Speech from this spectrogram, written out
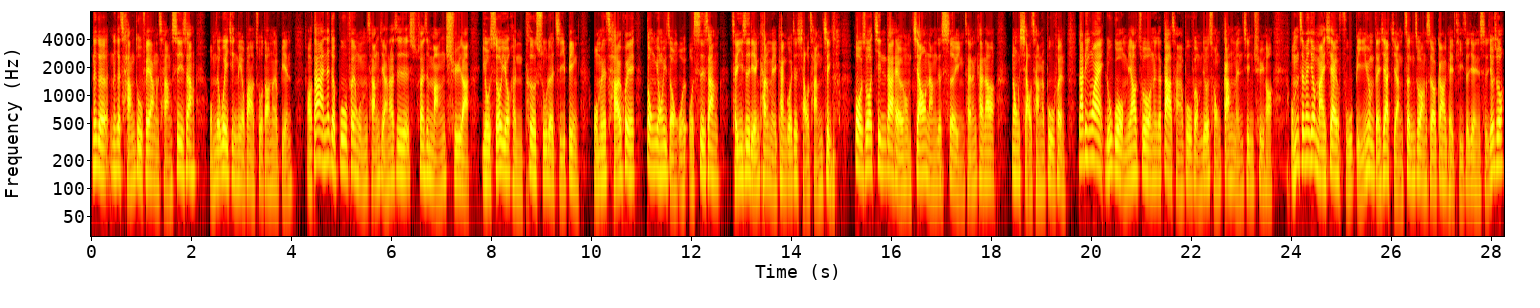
那个那个长度非常长。实际上，我们的胃镜没有办法做到那边哦。当然，那个部分我们常讲，它是算是盲区啦。有时候有很特殊的疾病，我们才会动用一种我我事实上陈医师连看都没看过，就小肠镜。或者说近代还有那种胶囊的摄影才能看到那种小肠的部分。那另外，如果我们要做那个大肠的部分，我们就从肛门进去哈。我们这边就埋下一个伏笔，因为我们等一下讲症状的时候，刚好可以提这件事。就是说，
